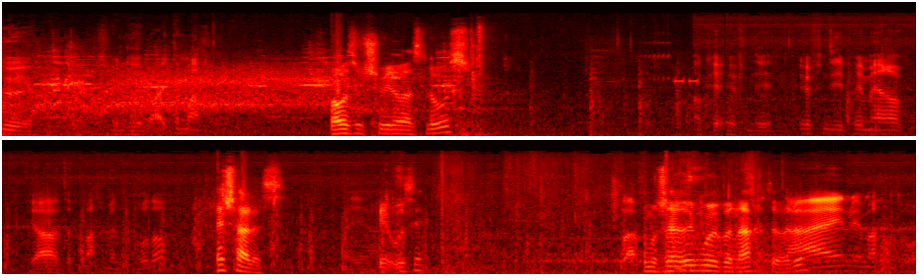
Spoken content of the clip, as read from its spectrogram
Nö. Ich will hier weitermachen. Draußen ist schon wieder was los. Okay, öffnen die, öffnen die primäre. Ja, das machen wir dann, oder? Hast du alles? Ja, ja. Geh raus. Schlafen. Du musst ja irgendwo übernachten, oder? Nein, wir machen Tor.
